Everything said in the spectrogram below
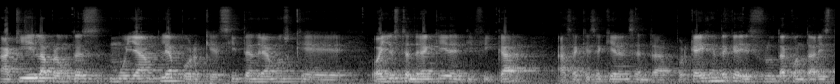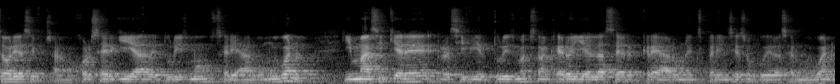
aquí la pregunta es muy amplia porque sí tendríamos que, o ellos tendrían que identificar hacia qué se quieren centrar. Porque hay gente que disfruta contar historias y pues a lo mejor ser guía de turismo sería algo muy bueno. Y más si quiere recibir turismo extranjero y él hacer, crear una experiencia, eso pudiera ser muy bueno.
